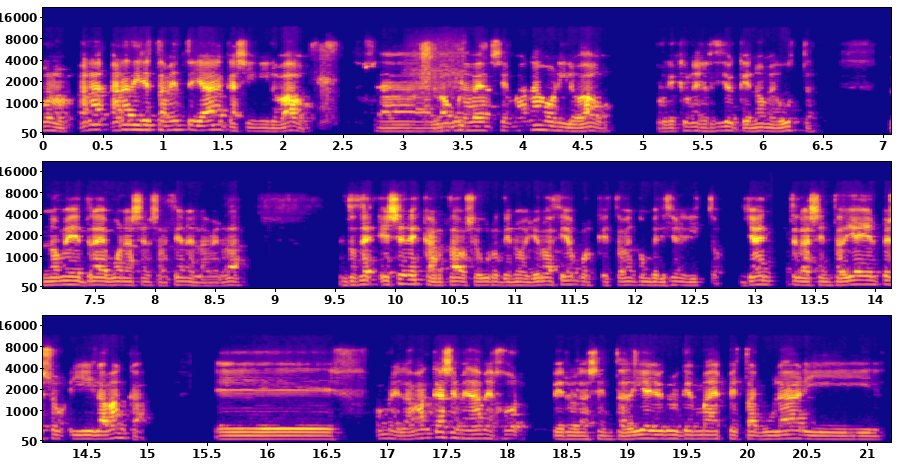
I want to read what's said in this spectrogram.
Bueno, ahora, ahora directamente ya casi ni lo hago. O sea, lo hago una vez a semana o ni lo hago. Porque es que es un ejercicio que no me gusta. no me trae buenas sensaciones, la verdad. Entonces, ese descartado, seguro que no. Yo lo hacía porque estaba en competición y listo. Ya entre la sentadilla y el peso y la banca, eh, hombre, la banca se me da mejor, pero la sentadilla yo creo que es más espectacular y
